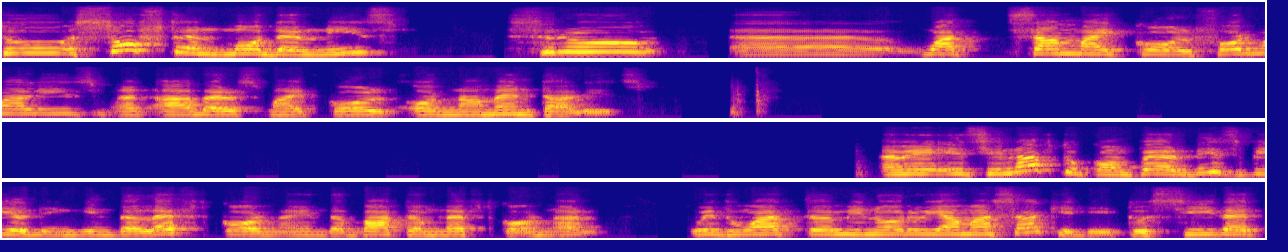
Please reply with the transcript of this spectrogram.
to soften modernism through uh, what some might call formalism and others might call ornamentalism. I mean, it's enough to compare this building in the left corner, in the bottom left corner, with what uh, Minoru Yamasaki did to see that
